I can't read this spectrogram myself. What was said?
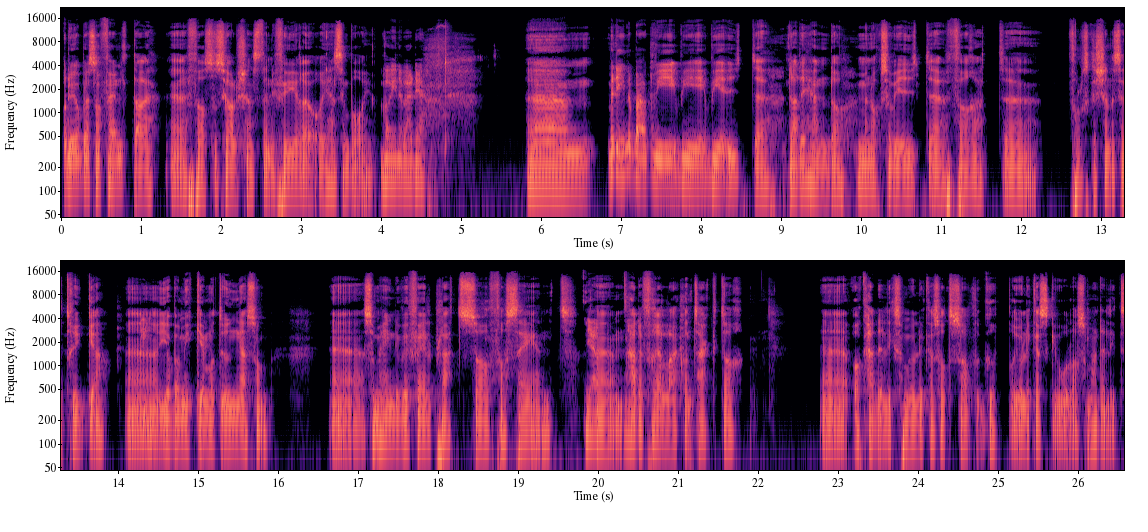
Och då jobbade jag som fältare eh, för socialtjänsten i fyra år i Helsingborg. Vad innebär det? Ehm, men det innebär att vi, vi, vi är ute där det händer, men också vi är ute för att eh, folk ska känna sig trygga. Uh, Mm. Jobbar mycket mot unga som, eh, som hängde vid fel platser för sent. Ja. Eh, hade föräldrakontakter. och hade liksom olika sorters av grupper i olika skolor som hade lite,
